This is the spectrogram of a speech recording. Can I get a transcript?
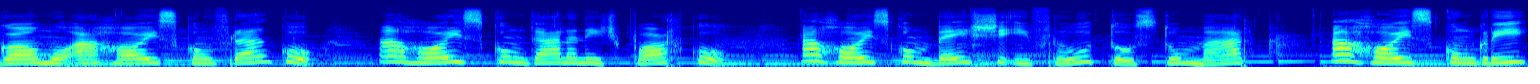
como arroz com frango, arroz com carne de porco, arroz com peixe e frutos do mar, arroz congri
